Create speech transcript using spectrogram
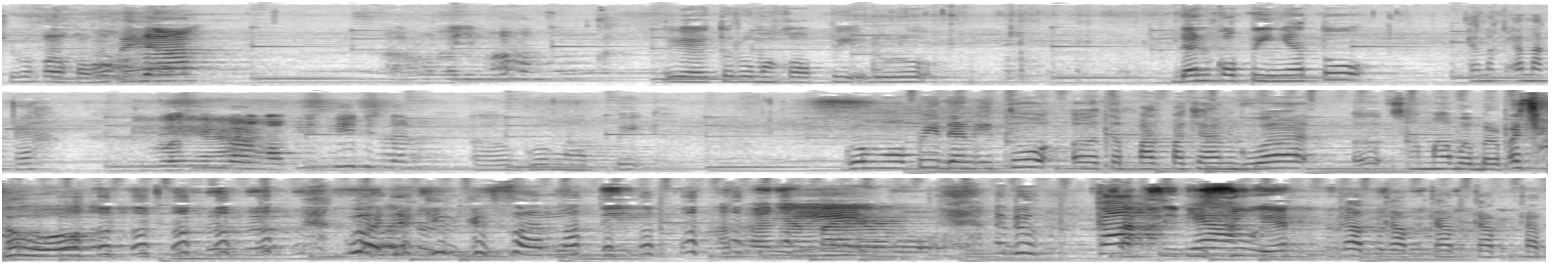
Cuma kalau kamu udah. kayak Kalau banyak banget. iya itu rumah kopi dulu. Dan kopinya tuh enak-enak ya. Gua sih nggak ngopi sih di sana. Eh, gue ngopi gue ngopi dan itu eh, tempat pacaran gue eh, sama beberapa cowok gue ajakin ke sana Makanya ya, Bu. aduh cut Saksi bisu ya. cut cut cut cut cut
